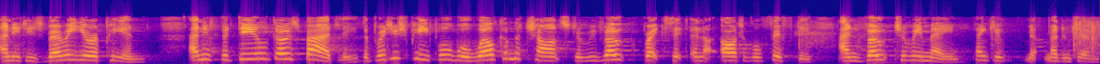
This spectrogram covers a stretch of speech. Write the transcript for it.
and it is very European. And if the deal goes badly, the British people will welcome the chance to revoke Brexit and Article 50 and vote to remain. Thank you, Madam Chairman.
